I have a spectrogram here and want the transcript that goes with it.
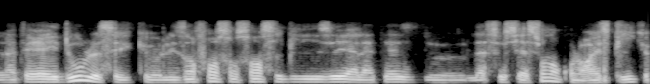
L'intérêt est double, c'est que les enfants sont sensibilisés à la thèse de l'association, donc on leur explique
